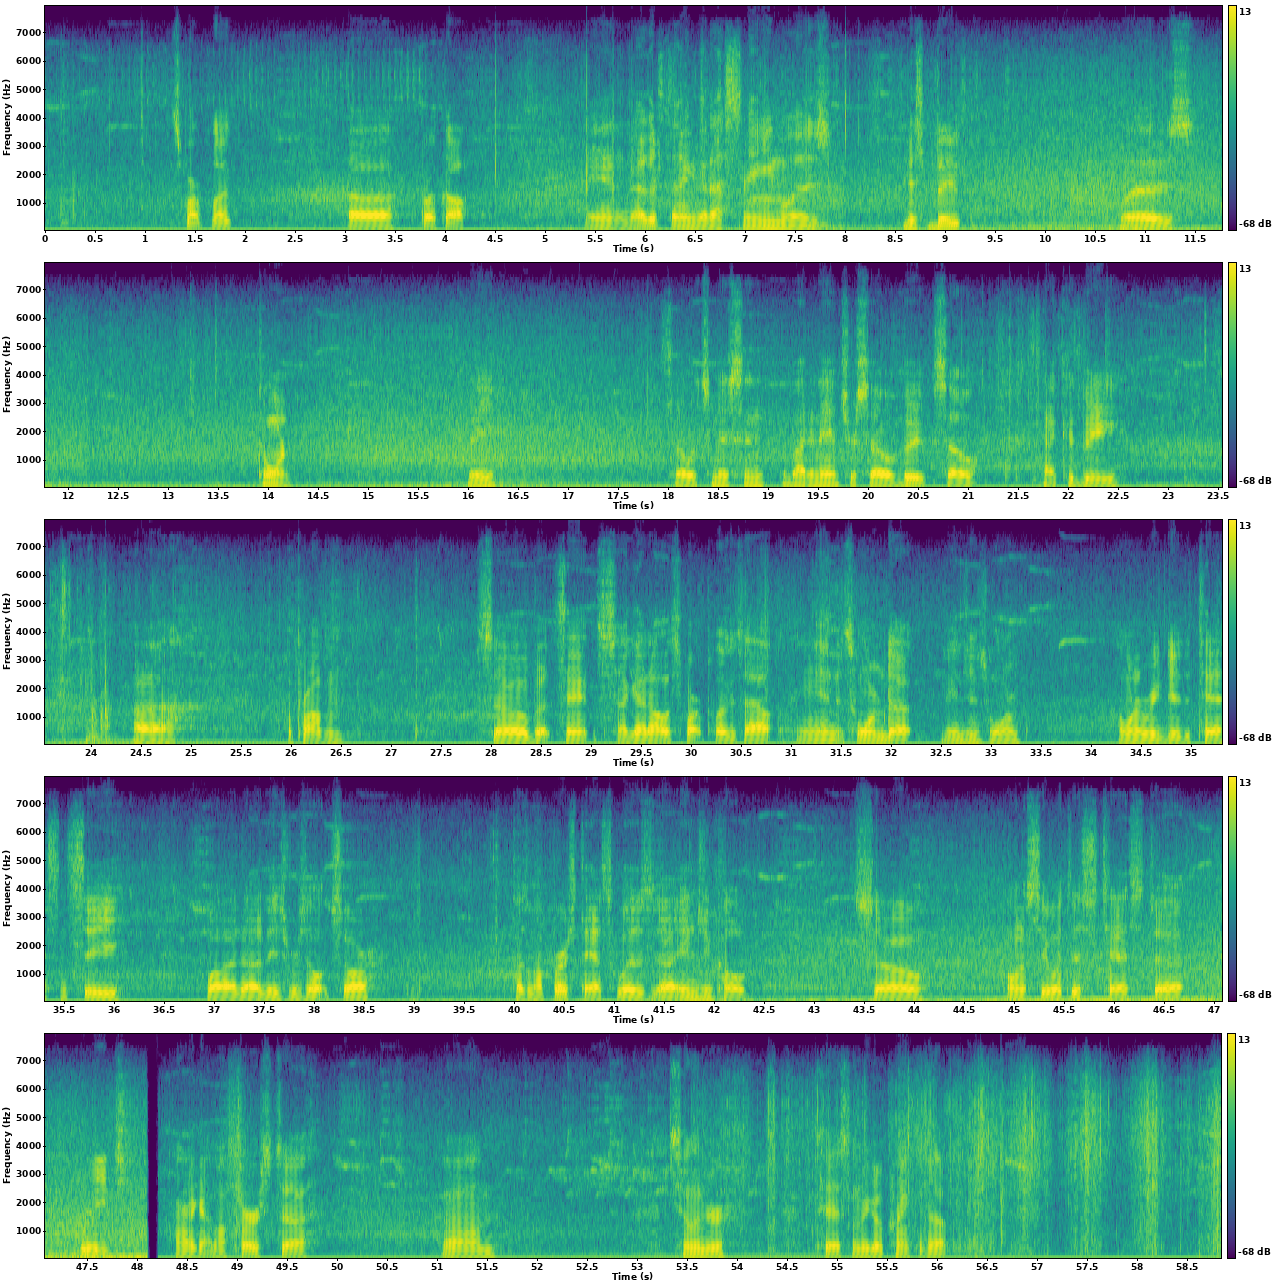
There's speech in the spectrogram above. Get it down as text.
spark plug uh, broke off. And another thing that I seen was this boot was torn. See? So it's missing about an inch or so of boot. So that could be uh, a problem. So, but since I got all the spark plugs out and it's warmed up, the engine's warm, I want to redo the test and see what uh, these results are because my first test was uh, engine cold so I want to see what this test reads alright I got my first uh, um, cylinder test. Let me go crank it up.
